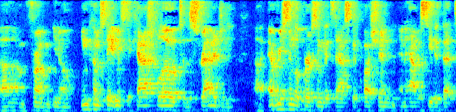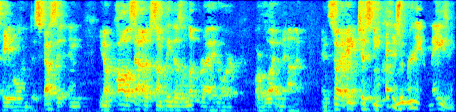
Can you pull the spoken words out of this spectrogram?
um, from you know income statements to cash flow to the strategy. Uh, every single person gets to ask a question and have a seat at that table and discuss it, and you know call us out if something doesn't look right or or whatnot. And so I think just that is really amazing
